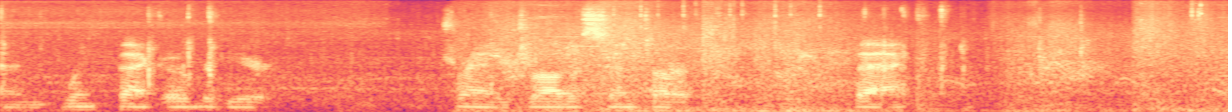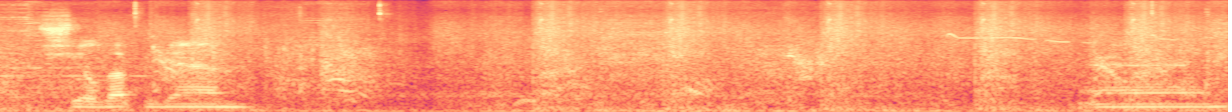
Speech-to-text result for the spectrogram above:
and blink back over here. Try and draw the centaur back. Shield up again. And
